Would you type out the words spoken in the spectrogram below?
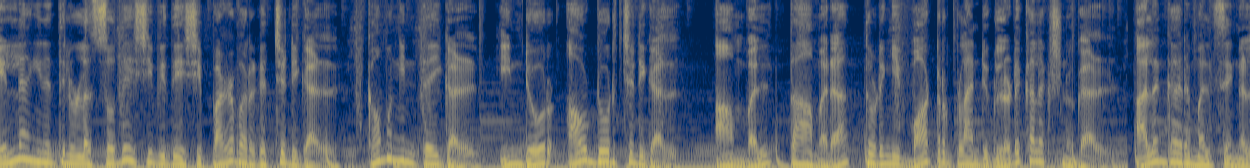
എല്ലാ ഇനത്തിലുള്ള സ്വദേശി വിദേശി പഴവർഗ ചെടികൾ കോമങ്ങിൻ തൈകൾ ഇൻഡോർ ഔട്ട്ഡോർ ചെടികൾ ആമ്പൽ താമര തുടങ്ങി വാട്ടർ പ്ലാന്റുകളുടെ കളക്ഷനുകൾ അലങ്കാര മത്സ്യങ്ങൾ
